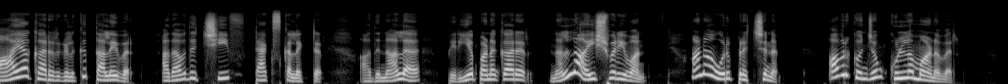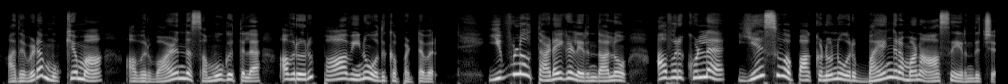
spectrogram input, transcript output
ஆயாக்காரர்களுக்கு தலைவர் அதாவது சீஃப் டாக்ஸ் கலெக்டர் அதனால பெரிய பணக்காரர் நல்ல ஐஸ்வர்யவான். ஆனா ஒரு பிரச்சனை அவர் கொஞ்சம் குள்ளமானவர். அதை விட முக்கியமா அவர் வாழ்ந்த சமூகத்துல அவர் ஒரு பாவின்னு ஒதுக்கப்பட்டவர். இவ்ளோ தடைகள் இருந்தாலும் அவருக்குள்ள இயேசுவ பார்க்கணும்னு ஒரு பயங்கரமான ஆசை இருந்துச்சு.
